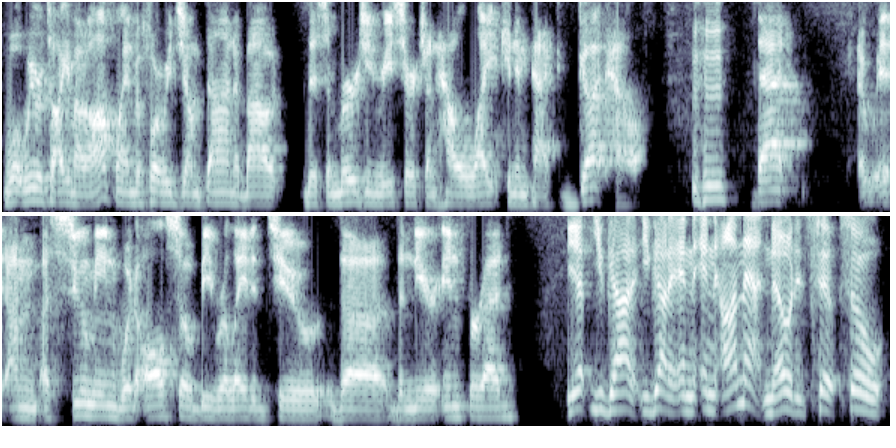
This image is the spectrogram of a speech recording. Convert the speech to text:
what we were talking about offline before we jumped on about this emerging research on how light can impact gut health mm-hmm. that i'm assuming would also be related to the the near infrared. Yep you got it you got it. And and on that note it's so so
